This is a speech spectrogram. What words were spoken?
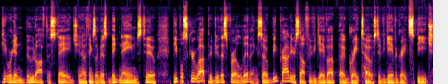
people were getting booed off the stage, you know, things like this, big names too. People screw up who do this for a living. So be proud of yourself if you gave up a great toast, if you gave a great speech,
